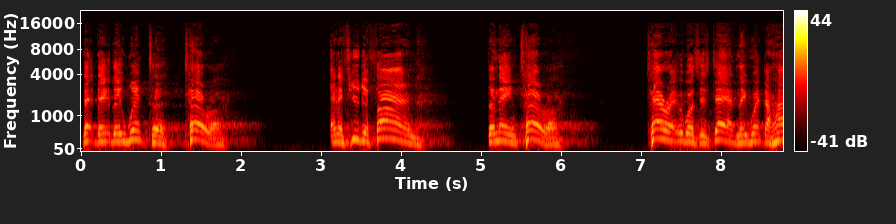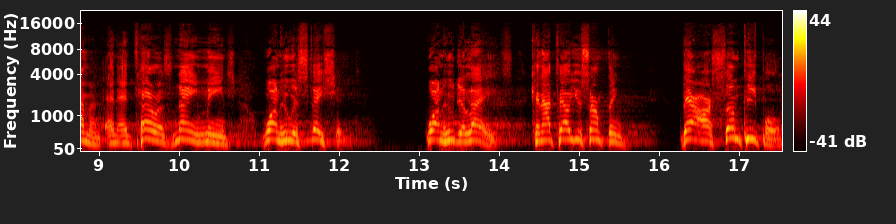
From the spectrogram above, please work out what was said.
that they, they went to Terah, and if you define the name Terah, Terah was his dad, and they went to Haman. And, and Terah's name means one who is stationed, one who delays. Can I tell you something? There are some people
